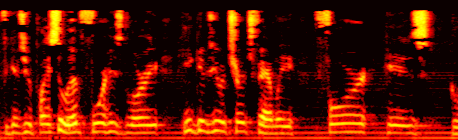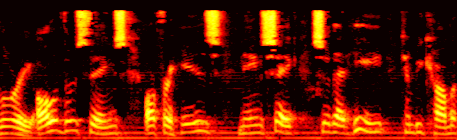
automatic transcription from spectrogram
if he gives you a place to live for his glory, he gives you a church family for his glory. All of those things are for his name's sake so that he can become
